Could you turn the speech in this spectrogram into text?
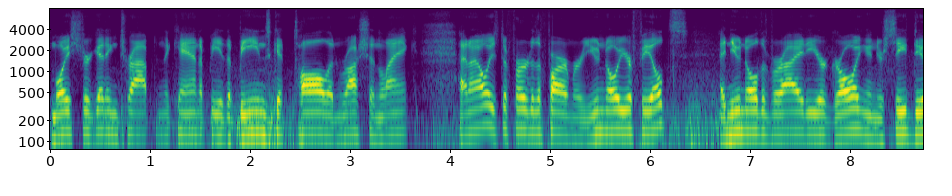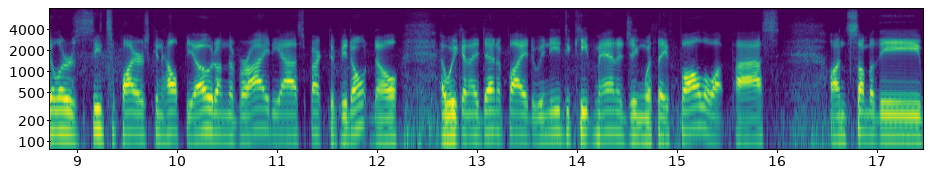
moisture getting trapped in the canopy, the beans get tall, and rush and lank. And I always defer to the farmer. You know your fields and you know the variety you're growing and your seed dealers, seed suppliers can help you out on the variety aspect if you don't know. And we can identify, do we need to keep managing with a follow-up pass on some of the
